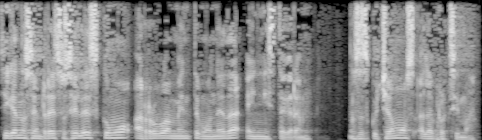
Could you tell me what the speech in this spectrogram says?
Síganos en redes sociales como arroba mente moneda en Instagram. Nos escuchamos a la próxima.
